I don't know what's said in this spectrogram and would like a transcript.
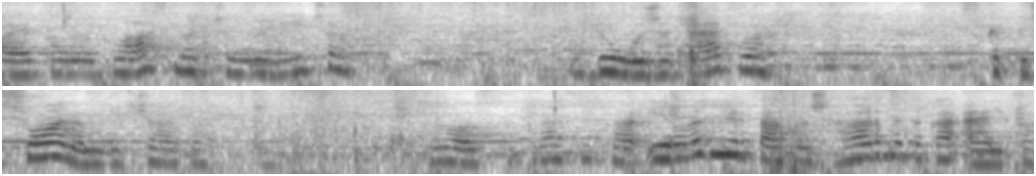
Ой, яка вона класна, чоловіча. Дуже тепла. З капюшоном, дівчата. Просто красота. І розмір також гарна така елька.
